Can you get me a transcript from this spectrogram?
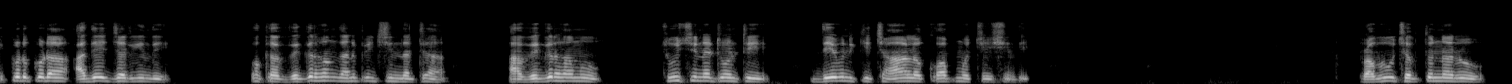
ఇక్కడ కూడా అదే జరిగింది. ఒక విగ్రహం కనిపించిందట. ఆ విగ్రహము చూసినటువంటి దేవునికి చాలా కోపం వచ్చేసింది. ప్రభువు చెప్తున్నారు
